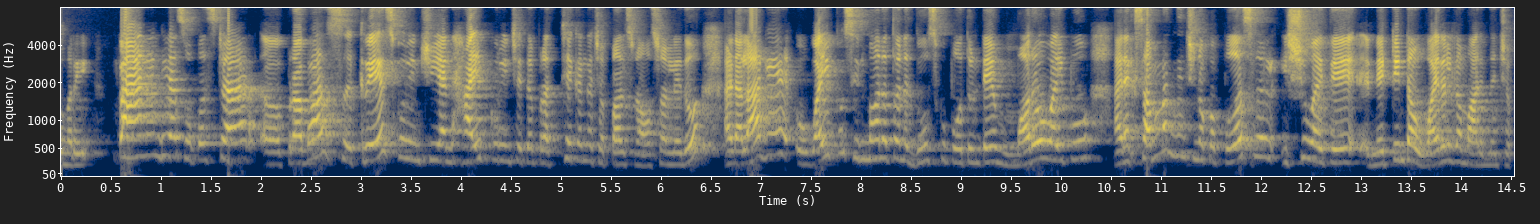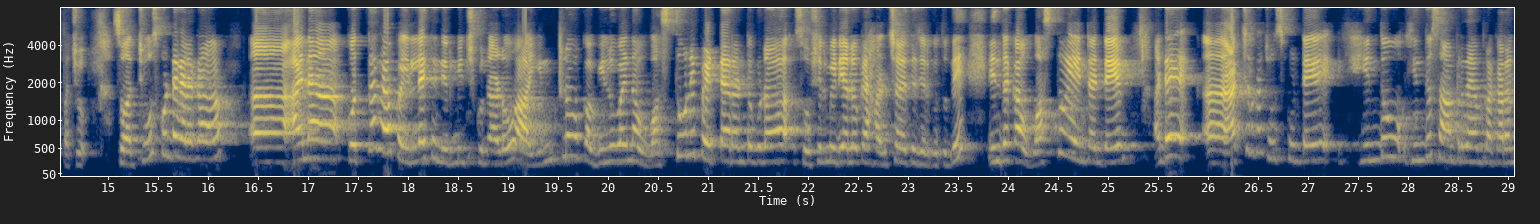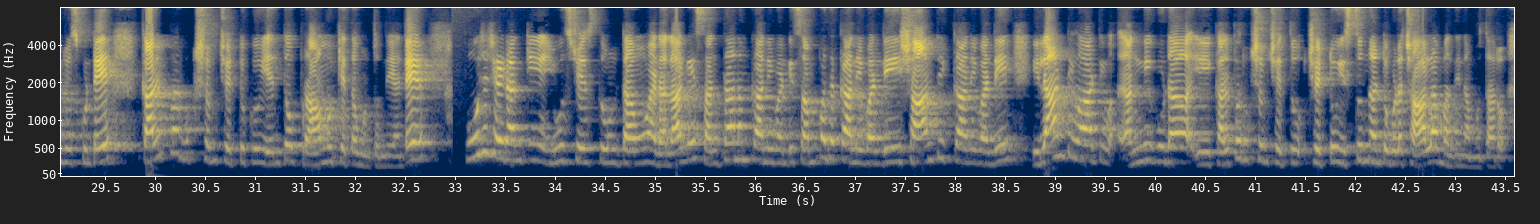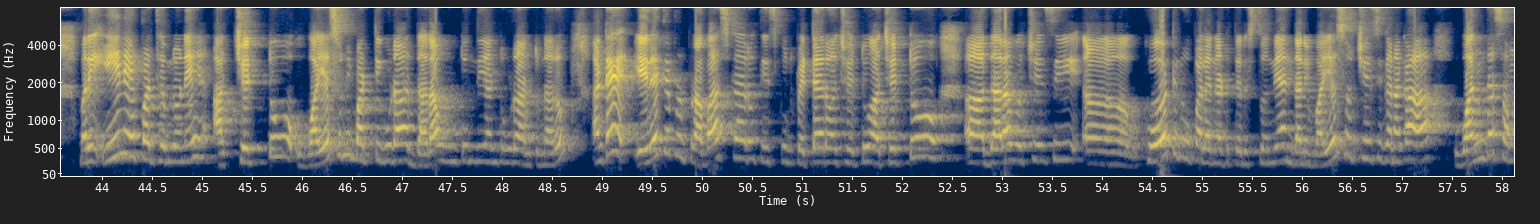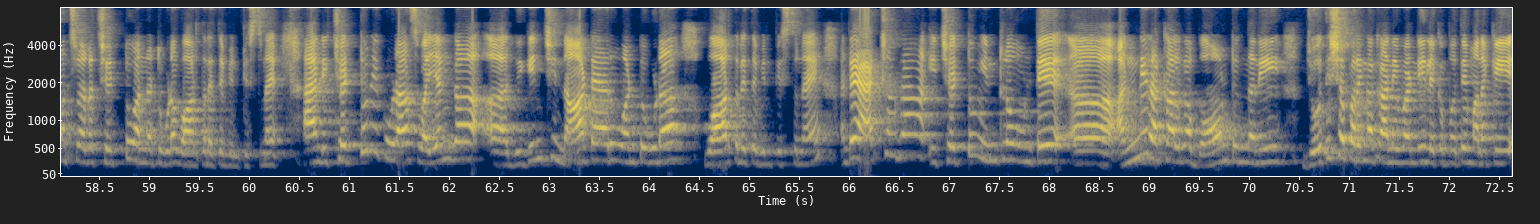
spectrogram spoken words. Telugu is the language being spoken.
సో మరి pan India superstar Prabhas craze గురించి అండ్ హైప్ గురించి అయితే ప్రత్యేకంగా చెప్పాల్సిన అవసరం లేదు. అండ్ అలాగే వైపు సినిమాలతోనే దూసుకుపోతుంటే మరోవైపు ఆయనకు సంబంధించిన ఒక పర్సనల్ ఇష్యూ అయితే నెట్టింట వైరల్గా మారిందని చెప్పొచ్చు. సో అది చూసుకుంటే కనుక ఆయన కొత్తగా ఒక ఇల్లు అయితే నిర్మించుకున్నాడు. ఆ ఇంట్లో ఒక విలువైన వస్తువుని పెట్టారంటూ కూడా సోషల్ మీడియాలోకి హల్చల్ అయితే జరుగుతుంది. ఇంతక వస్తువు ఏంటంటే అంటే యాక్చువల్గా చూసుకుంటే హిందూ హిందూ సాంప్రదాయం ప్రకారం చూసుకుంటే కల్పవృక్షం చెట్టుకు ఎంతో ప్రాముఖ్యత ఉంటుంది. అంటే పూజ చేయడానికి యూజ్ చేస్తూ ఉంటాము. అండ్ అలాగే సంతానం కానివ్వండి సంపద కానివ్వండి శాంతికి కానివ్వండి ఇలాంటి వాటి అన్ని కూడా ఈ కల్పవృక్షం చెట్టు చెట్టు ఇస్తుందంటూ కూడా చాలా మంది నమ్ముతారు. మరి ఈ నేపథ్యంలోనే ఆ చెట్టు వయసుని బట్టి కూడా ధర ఉంటుంది అంటూ కూడా అంటున్నారు. అంటే ఏదైతే ఇప్పుడు ప్రభాస్ గారు తీసుకుని పెట్టారో ఆ చెట్టు ఆ చెట్టు ధర వచ్చేసి కోటి రూపాయలు అన్నట్టు తెలుస్తుంది. అండ్ దాని వయసు వచ్చేసి గనక వంద సంవత్సరాల చెట్టు అన్నట్టు కూడా వార్తలు అయితే వినిపిస్తున్నాయి. అండ్ ఈ చెట్టుని కూడా స్వయంగా దిగించి నాటారు అంటూ కూడా వార్తలు అయితే వినిపిస్తున్నాయి. అంటే యాక్చువల్గా ఈ చెట్టు ఇంట్లో ఉంటే అన్ని రకాలుగా బాగుంటుందని జ్యోతిష పరంగా కానివ్వండి లేకపోతే మనకి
